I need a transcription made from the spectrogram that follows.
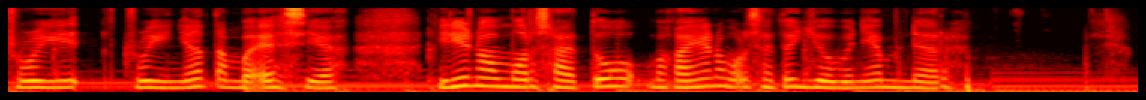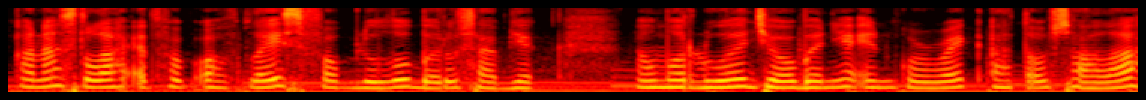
tree tree-nya tambah s ya jadi nomor satu makanya nomor satu jawabannya benar karena setelah adverb of place verb dulu baru subjek nomor dua jawabannya incorrect atau salah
